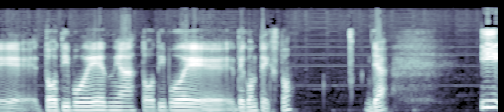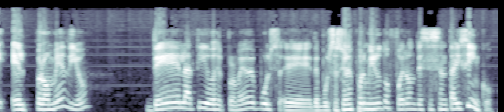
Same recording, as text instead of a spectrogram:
eh, todo tipo de etnias, todo tipo de, de contexto, ¿ya? Y el promedio de latidos, el promedio de, eh, pulsaciones por minuto fueron de 65,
